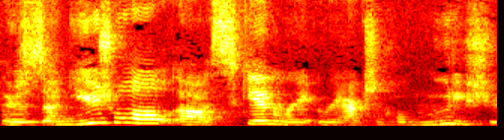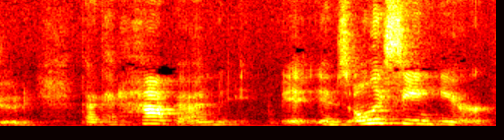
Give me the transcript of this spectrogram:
There's this unusual uh, skin re reaction called Mudichood that can happen. It is only seen here.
